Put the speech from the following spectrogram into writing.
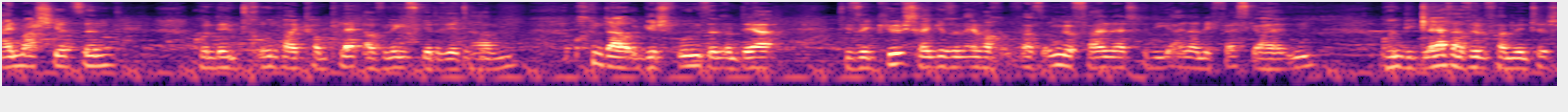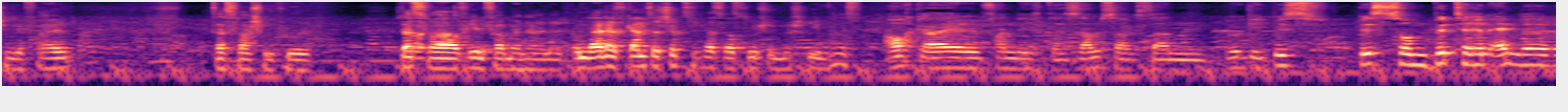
einmarschiert sind und den Thron mal komplett auf links gedreht haben und da gesprungen sind und der diese Kühlschränke sind einfach fast umgefallen, hätte die einer nicht festgehalten und die Gläser sind von den Tischen gefallen. Das war schon cool. Das war auf jeden Fall mein Highlight. Und dann das ganze Schützenfest, was du schon beschrieben hast. Auch geil fand ich, dass samstags dann wirklich bis, bis zum bitteren Ende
